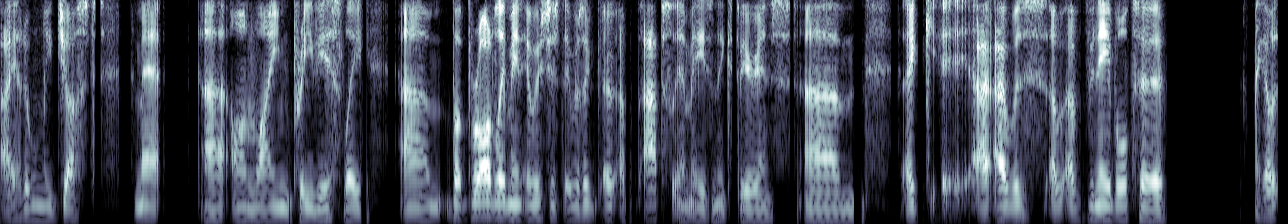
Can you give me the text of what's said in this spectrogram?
I had only just met uh, online previously. Um, but broadly, I mean, it was just it was a, a absolutely amazing experience. Um, like I, I was, I've been able to I was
